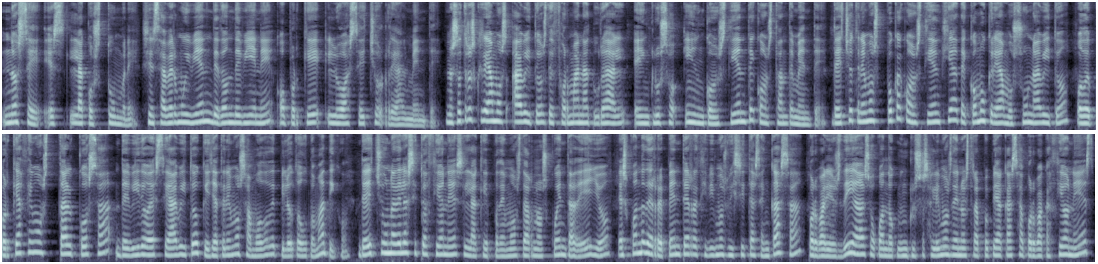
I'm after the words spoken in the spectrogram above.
no sé, es la costumbre, sin saber muy bien de dónde viene o por qué lo has hecho realmente. Nosotros creamos hábitos de forma natural e incluso inconsciente constantemente. De hecho, tenemos poca conciencia de cómo creamos un hábito o de por qué hacemos tal cosa debido a ese hábito que ya tenemos a modo de piloto automático. De hecho, una de las situaciones en la que podemos darnos cuenta de ello es cuando de repente recibimos visitas en casa por varios días o cuando incluso salimos de nuestra propia casa por vacaciones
